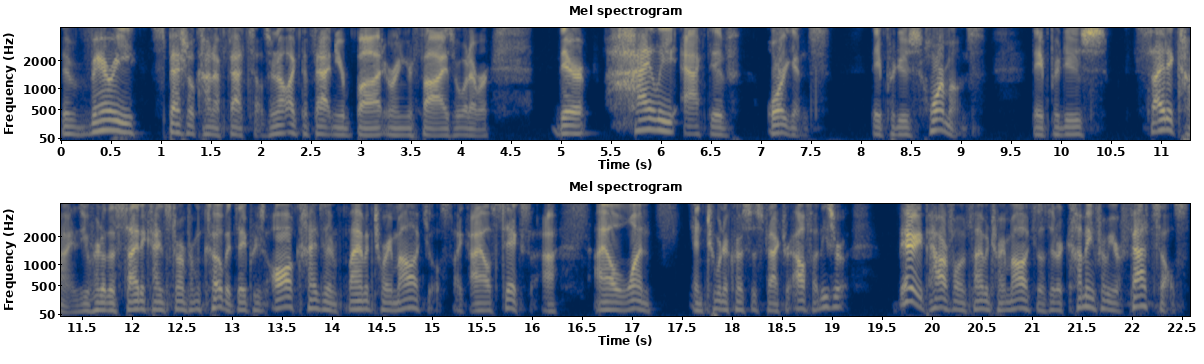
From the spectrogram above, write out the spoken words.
They're very special kind of fat cells. They're not like the fat in your butt or in your thighs or whatever. They're highly active organs. They produce hormones. They produce cytokines. You've heard of the cytokine storm from COVID. They produce all kinds of inflammatory molecules like IL 6, uh, IL 1, and tumor necrosis factor alpha. These are very powerful inflammatory molecules that are coming from your fat cells.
